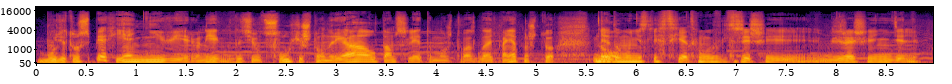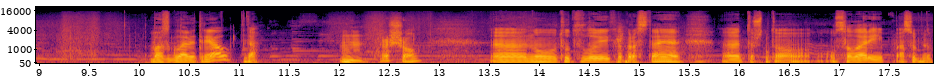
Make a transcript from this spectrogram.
будет успех, я не верю. И вот эти вот слухи, что он Реал там с лета может возглавить, понятно, что... Но... Я думаю, не с лета, я думаю, в ближайшие, ближайшие недели. Возглавит Реал? Да. Mm, хорошо. Uh, ну, тут логика простая. Uh, то, что у Саларии, особенно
